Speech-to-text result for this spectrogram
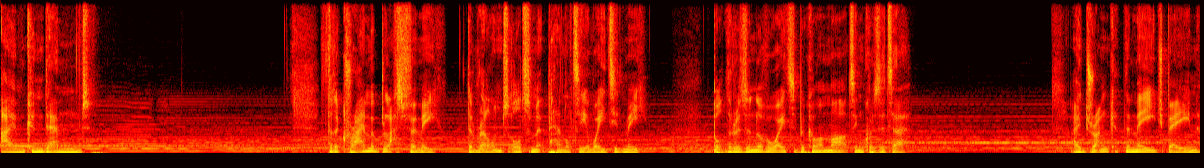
I am condemned. For the crime of blasphemy, the realm's ultimate penalty awaited me. But there is another way to become a marked inquisitor. I drank the mage bane,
